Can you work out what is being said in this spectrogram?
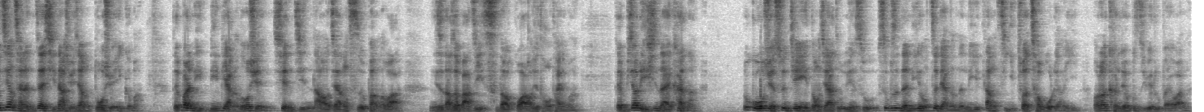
为这样才能在其他选项多选一个嘛。对，不然你你两个都选现金，然后加上吃不胖的话，你是打算把自己吃到挂，然后去投胎吗？对，比较理性来看呢，如果我选瞬间移动加读心术，是不是能利用这两个能力让自己赚超过两亿？哦，那可能就不止月入百万了。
